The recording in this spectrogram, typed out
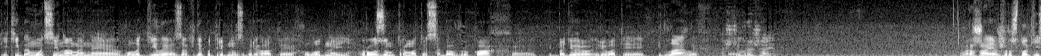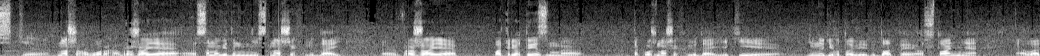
Які б емоції нами не володіли, завжди потрібно зберігати холодний розум, тримати себе в руках, е, підбадьорювати підлеглих. А що вражає? Вражає жорстокість е, нашого ворога, вражає самовідданість наших людей, вражає патріотизм е, також наших людей, які іноді готові віддати останнє, але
